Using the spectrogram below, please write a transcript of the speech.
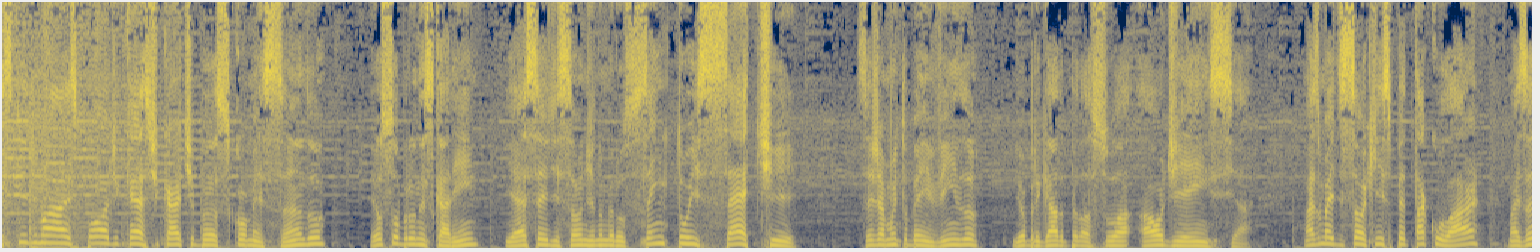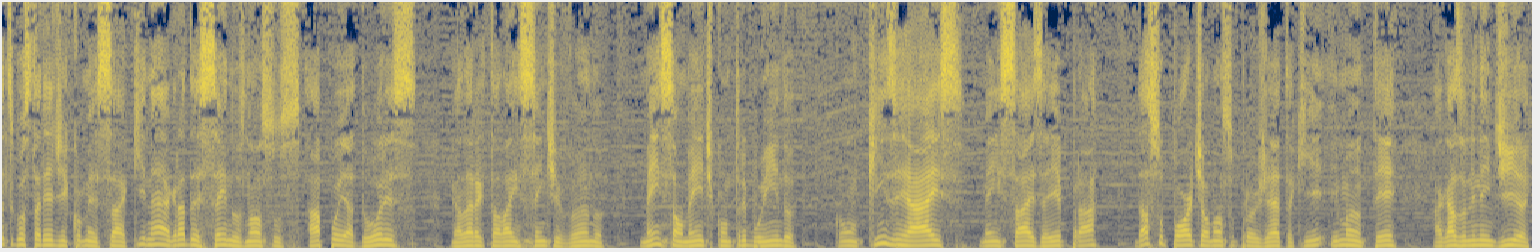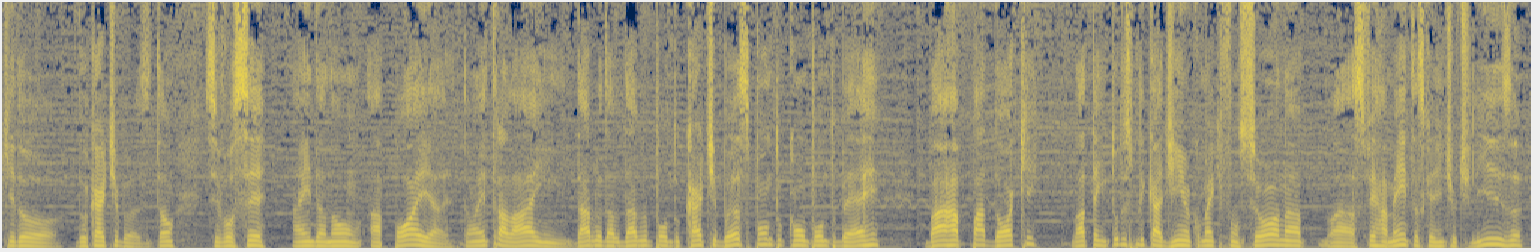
Demais, que demais! Podcast Kartbus começando. Eu sou Bruno Scarim e essa é a edição de número 107. Seja muito bem-vindo e obrigado pela sua audiência. Mais uma edição aqui espetacular, mas antes gostaria de começar aqui, né, agradecendo os nossos apoiadores, galera que está lá incentivando mensalmente, contribuindo com 15 reais mensais aí para dar suporte ao nosso projeto aqui e manter a gasolina em dia aqui do, do Cartbus. Então, se você ainda não apoia, então entra lá em www.cartbus.com.br barra paddock. Lá tem tudo explicadinho como é que funciona, as ferramentas que a gente utiliza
